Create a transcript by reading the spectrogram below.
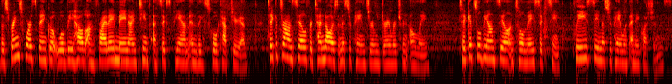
the spring sports banquet will be held on Friday, May 19th at 6 p.m. in the school cafeteria. Tickets are on sale for $10 at Mr. Payne's room during enrichment only. Tickets will be on sale until May 16th. Please see Mr. Payne with any questions.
